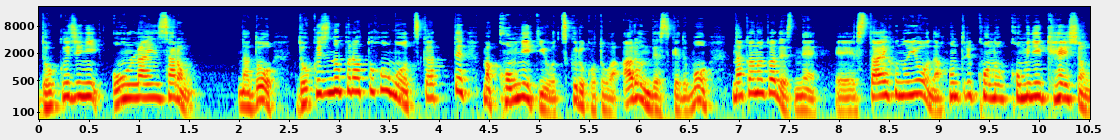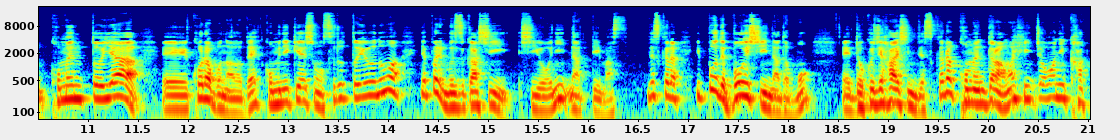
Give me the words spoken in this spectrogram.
独自にオンラインサロンなど独自のプラットフォームを使って、まあ、コミュニティを作ることはあるんですけどもなかなかですね、えー、スタエフのような本当にこのコミュニケーションコメントや、えー、コラボなどでコミュニケーションをするというのはやっぱり難しい仕様になっています。ですから一方で Voicy なども、え、独自配信ですからコメント欄は非常に活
